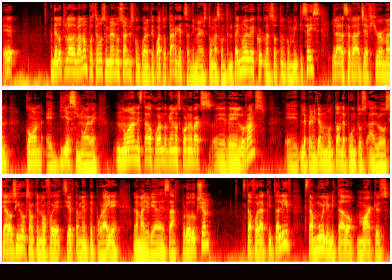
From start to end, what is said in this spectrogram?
Eh, del otro lado del balón, pues tenemos a Emmanuel Sanders con 44 targets, a Thomas con 39, Cortland Sutton con 26 y el ala cerrada Jeff Hurman con 19. Eh, no han estado jugando bien los cornerbacks eh, de los Rams. Le permitieron un montón de puntos a los Seattle Seahawks, aunque no fue ciertamente por aire la mayoría de esa producción. Está fuera Kip Talib, está muy limitado Marcus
